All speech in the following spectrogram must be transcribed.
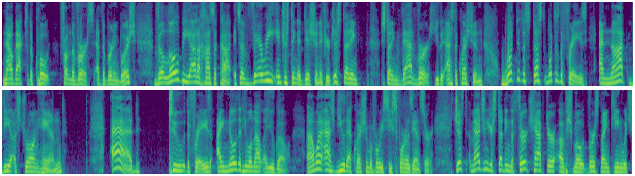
Now back to the quote from the verse at the burning bush. Velo biyada chazaka. It's a very interesting addition. If you're just studying studying that verse, you could ask the question: What the what does the phrase "and not via a strong hand" add to the phrase "I know that he will not let you go"? I want to ask you that question before we see Sforno's answer. Just imagine you're studying the third chapter of Shemot, verse 19, which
